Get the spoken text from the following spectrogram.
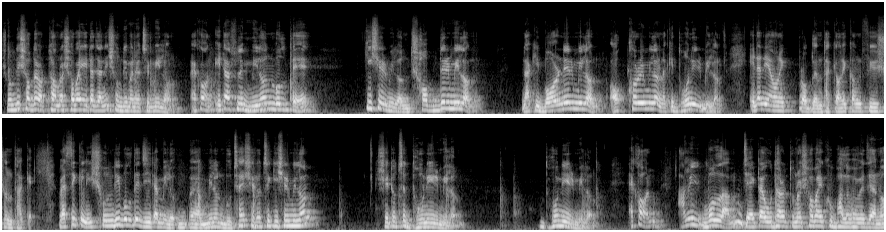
সন্ধি শব্দের অর্থ আমরা সবাই এটা জানি, সন্ধি মানে হচ্ছে মিলন। এখন এটা আসলে মিলন বলতে কিসের মিলন? শব্দের মিলন। নাকি বর্ণের মিলন, অক্ষরের মিলন নাকি ধ্বনির মিলন? এটা নিয়ে অনেক প্রবলেম থাকে, অনেক কনফিউশন থাকে। বেসিক্যালি সন্ধি বলতে যেটা মিলন মিলন বোঝায়, সেটা হচ্ছে কিসের মিলন? সেটা হচ্ছে ধ্বনির মিলন। ধ্বনির মিলন। এখন, আমি বললাম যে একটা উদাহরণ তোমরা সবাই খুব ভালোভাবে জানো,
